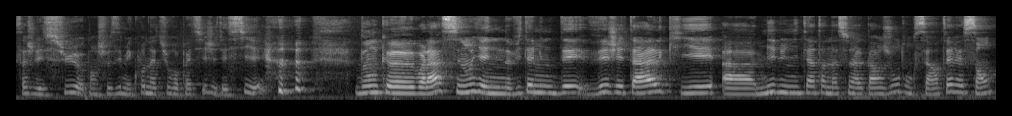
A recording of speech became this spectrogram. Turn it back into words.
Ça, je l'ai su quand je faisais mes cours de naturopathie, j'étais sciée. Donc euh, voilà, sinon il y a une vitamine D végétale qui est à 1000 unités internationales par jour, donc c'est intéressant.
